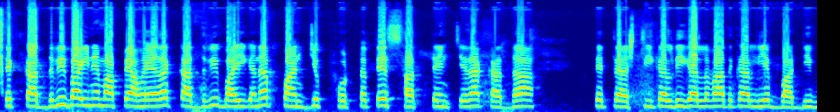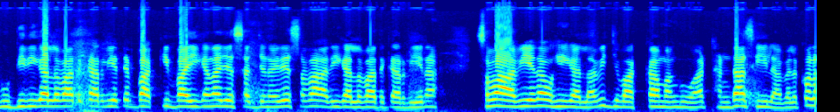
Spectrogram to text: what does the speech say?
ਤੇ ਕੱਦ ਵੀ ਬਾਈ ਨੇ ਮਾਪਿਆ ਹੋਇਆ ਇਹਦਾ। ਕੱਦ ਵੀ ਬਾਈ ਕਹਿੰਦਾ 5 ਫੁੱਟ ਤੇ 7 ਇੰਚ ਦਾ ਕੱਦ ਆ। ਤੇ ਟੈਸਟੀਕਲ ਦੀ ਗੱਲਬਾਤ ਕਰ ਲਈਏ ਬਾਡੀ ਬੂਡੀ ਦੀ ਗੱਲਬਾਤ ਕਰ ਲਈਏ ਤੇ ਬਾਕੀ ਬਾਈ ਕਹਿੰਦਾ ਜੇ ਸੱਜਣੋ ਇਹਦੇ ਸੁਭਾਅ ਦੀ ਗੱਲਬਾਤ ਕਰ ਲਈਏ ਨਾ ਸੁਭਾਅ ਵੀ ਇਹਦਾ ਉਹੀ ਗੱਲ ਆ ਵੀ ਜਵਾਕਾ ਵਾਂਗੂ ਆ ਠੰਡਾ ਸੀਲ ਆ ਬਿਲਕੁਲ।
